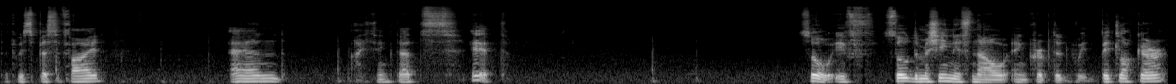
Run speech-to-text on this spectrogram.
that we specified. And I think that's it. So if so the machine is now encrypted with BitLocker.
